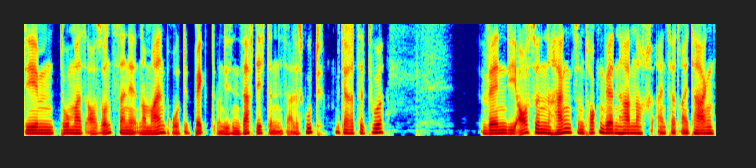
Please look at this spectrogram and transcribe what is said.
dem Thomas auch sonst seine normalen Brote backt und die sind saftig, dann ist alles gut mit der Rezeptur. Wenn die auch so einen Hang zum Trockenwerden haben nach ein, zwei, drei Tagen,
